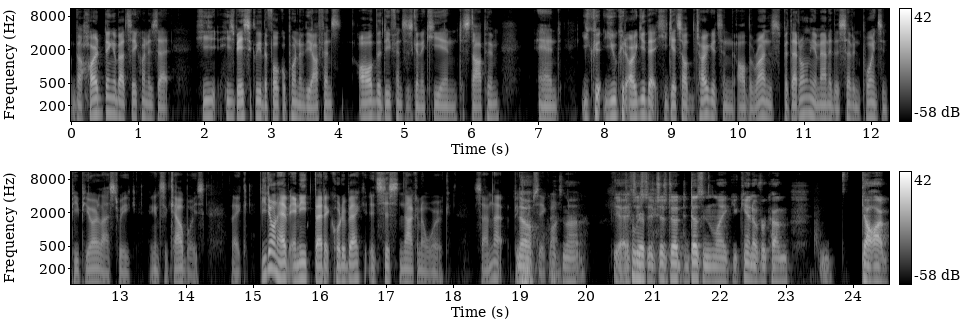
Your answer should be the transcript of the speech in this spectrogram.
The hard thing about Saquon is that he he's basically the focal point of the offense. All the defense is going to key in to stop him, and you could you could argue that he gets all the targets and all the runs, but that only amounted to seven points in PPR last week against the Cowboys. Like if you don't have any threat at quarterback, it's just not going to work. So I'm not picking no, up Saquon. it's not. Yeah, it's Rip. just it just it doesn't like you can't overcome dog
